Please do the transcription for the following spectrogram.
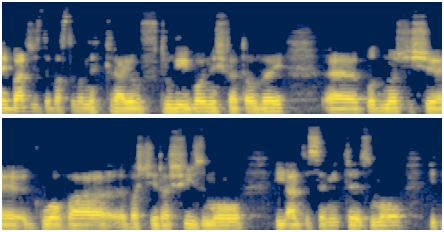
najbardziej zdewastowanych krajów II wojny światowej, e, podnosi się głowa właśnie rasizmu i antysemityzmu i,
